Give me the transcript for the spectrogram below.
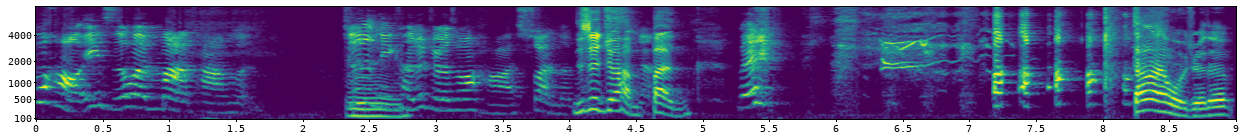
不好意思会骂他们，就是你可能就觉得说、嗯、好啊，算了，你是觉得很笨？没，当然我觉得。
